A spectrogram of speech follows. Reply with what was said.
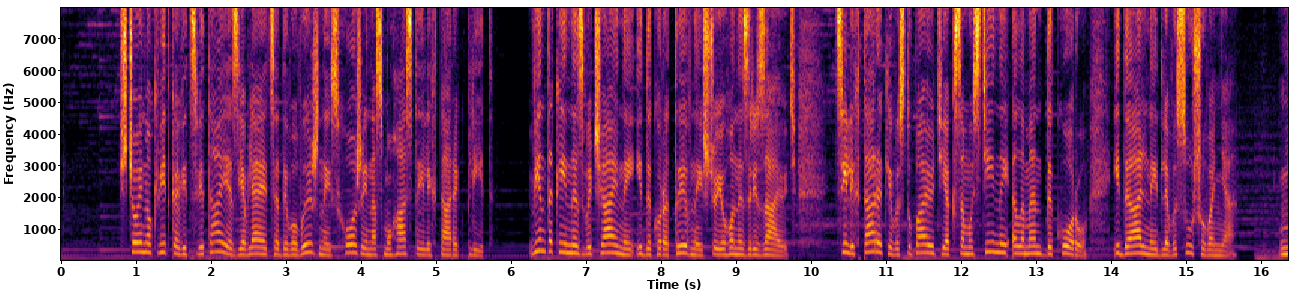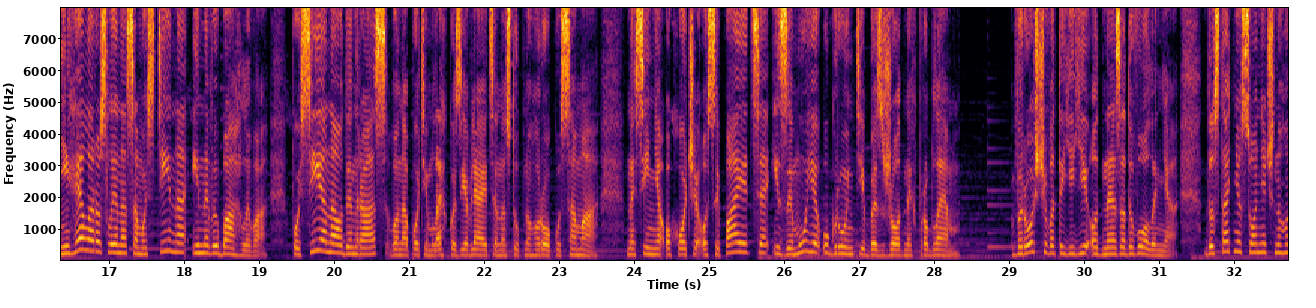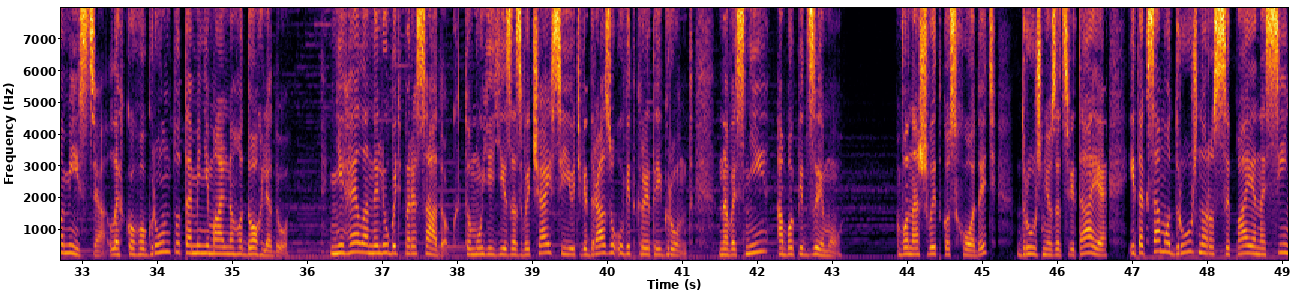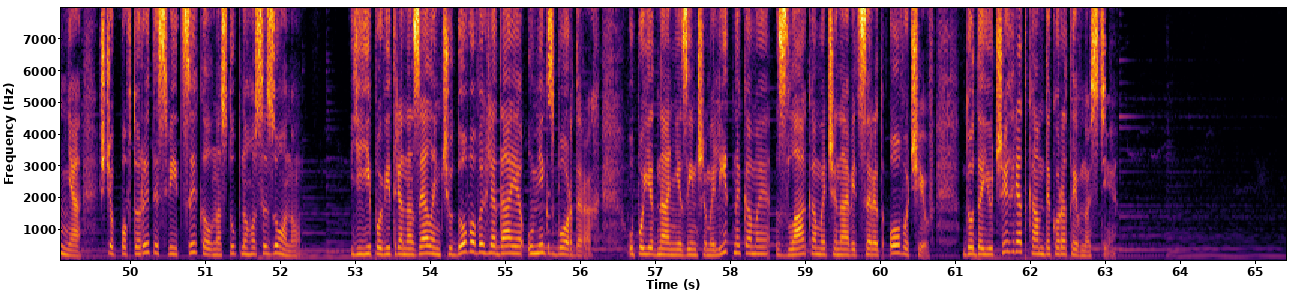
Щойно квітка відцвітає, з'являється дивовижний, схожий на смугастий ліхтарик плід. Він такий незвичайний і декоративний, що його не зрізають. Ці ліхтарики виступають як самостійний елемент декору, ідеальний для висушування. Нігела рослина самостійна і невибаглива. Посіяна один раз, вона потім легко з'являється наступного року сама. Насіння охоче осипається і зимує у ґрунті без жодних проблем. Вирощувати її одне задоволення, достатньо сонячного місця, легкого ґрунту та мінімального догляду. Нігела не любить пересадок, тому її зазвичай сіють відразу у відкритий ґрунт навесні або під зиму. Вона швидко сходить, дружньо зацвітає і так само дружно розсипає насіння, щоб повторити свій цикл наступного сезону. Її повітряна зелень чудово виглядає у міксбордерах, у поєднанні з іншими літниками, злаками чи навіть серед овочів, додаючи грядкам декоративності.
